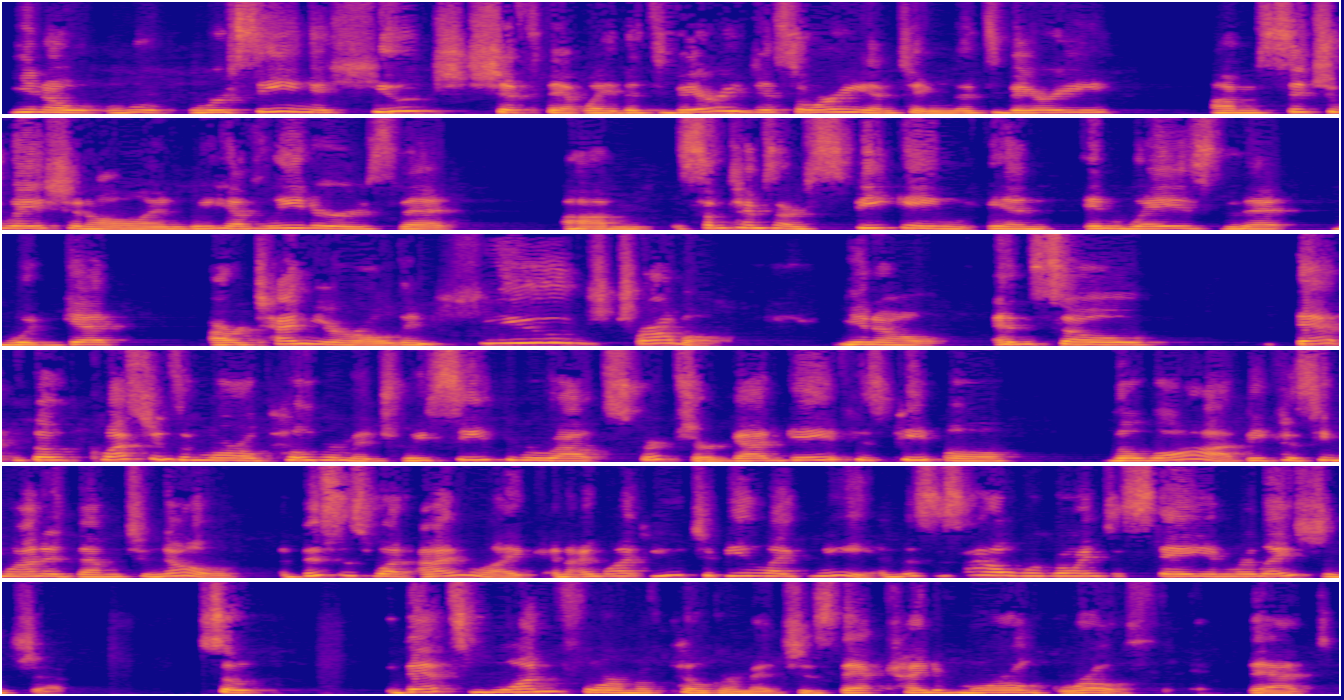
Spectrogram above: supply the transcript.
you know we're, we're seeing a huge shift that way that's very disorienting that's very um, situational and we have leaders that um, sometimes are speaking in in ways that would get our 10 year old in huge trouble you know? And so that the questions of moral pilgrimage we see throughout scripture. God gave his people the law because he wanted them to know this is what i'm like and i want you to be like me and this is how we're going to stay in relationship. So that's one form of pilgrimage is that kind of moral growth that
